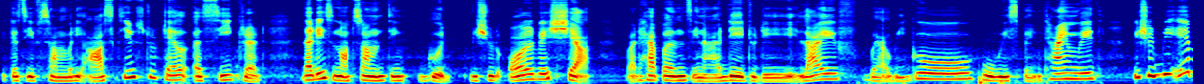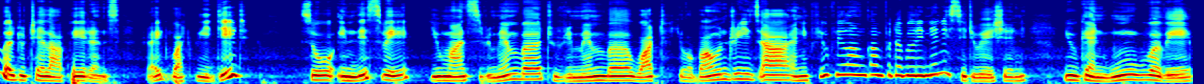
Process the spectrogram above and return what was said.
Because if somebody asks you to tell a secret that is not something good. We should always share what happens in our day to day life, where we go, who we spend time with. We should be able to tell our parents, right, what we did. So, in this way, you must remember to remember what your boundaries are, and if you feel uncomfortable in any situation, you can move away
